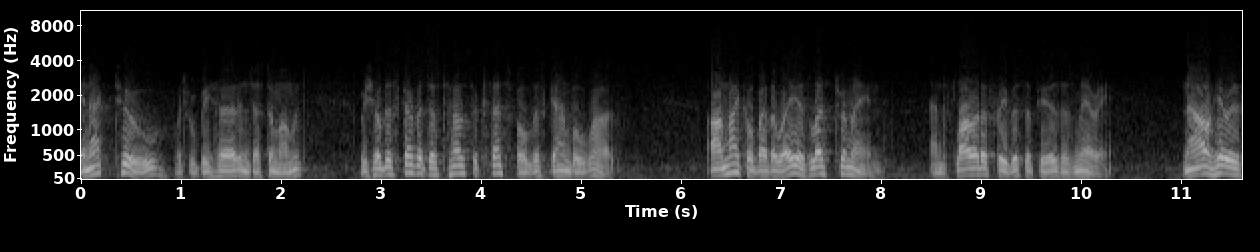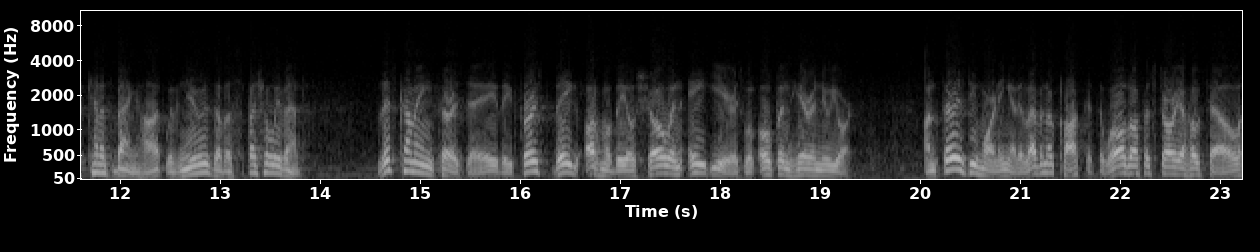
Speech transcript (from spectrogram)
In Act Two, which will be heard in just a moment, we shall discover just how successful this gamble was. Our Michael, by the way, is Les Tremayne, and Florida Friebus appears as Mary. Now, here is Kenneth Banghart with news of a special event. This coming Thursday, the first big automobile show in eight years will open here in New York. On Thursday morning at 11 o'clock at the Waldorf Astoria Hotel,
